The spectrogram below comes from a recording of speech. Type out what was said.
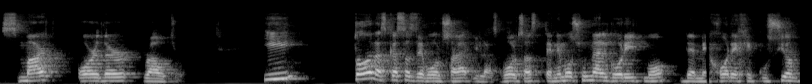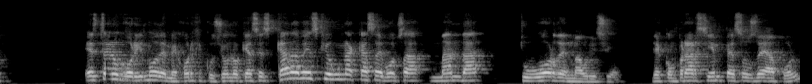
Smart Order Router. Y todas las casas de bolsa y las bolsas tenemos un algoritmo de mejor ejecución. Este algoritmo de mejor ejecución lo que hace es cada vez que una casa de bolsa manda tu orden, Mauricio, de comprar 100 pesos de Apple,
